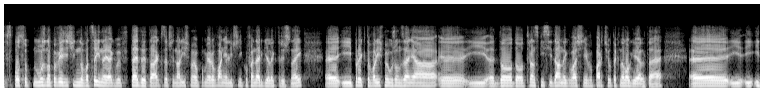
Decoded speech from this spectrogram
w sposób, można powiedzieć, innowacyjny, jakby wtedy, tak, zaczynaliśmy opomiarowanie liczników energii elektrycznej e, i projektowaliśmy urządzenia i do, do transmisji danych właśnie w oparciu o technologię LTE. E, I, i, I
